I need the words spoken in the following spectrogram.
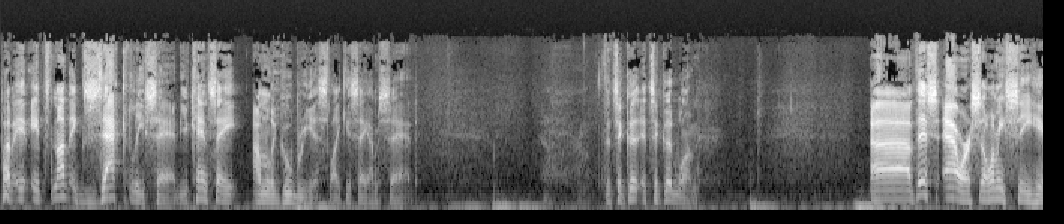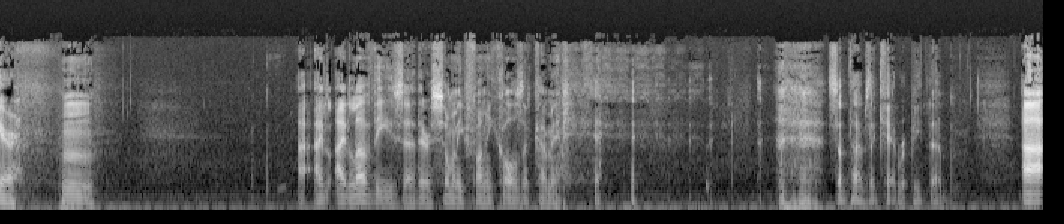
But it, it's not exactly sad. You can't say, I'm lugubrious like you say I'm sad. It's a good, it's a good one. Uh, this hour, so let me see here. Hmm. I, I, love these. Uh, there are so many funny calls that come in. Sometimes I can't repeat them. Uh,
